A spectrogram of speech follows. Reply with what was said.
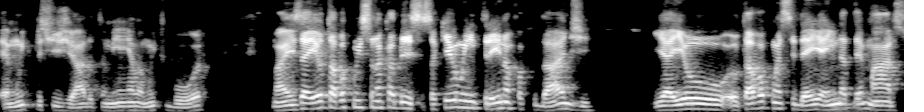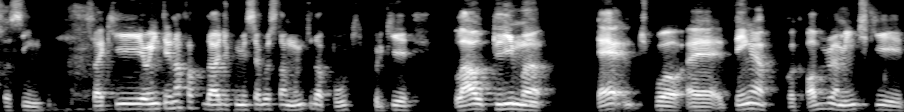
é muito prestigiada também, ela é muito boa. Mas aí eu tava com isso na cabeça. Só que eu entrei na faculdade e aí eu, eu tava com essa ideia ainda até março, assim. Só que eu entrei na faculdade e comecei a gostar muito da PUC, porque lá o clima é, tipo, é, tem, a, obviamente que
